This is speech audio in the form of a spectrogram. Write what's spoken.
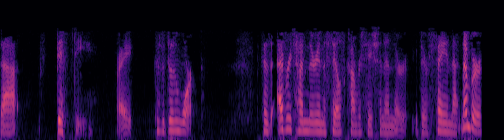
that 50, right? Because it doesn't work because every time they're in a sales conversation and they're they're saying that number,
